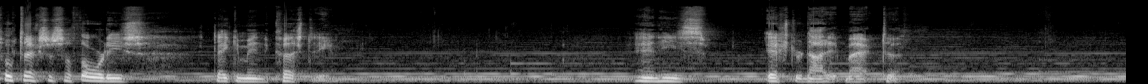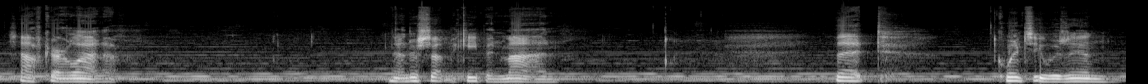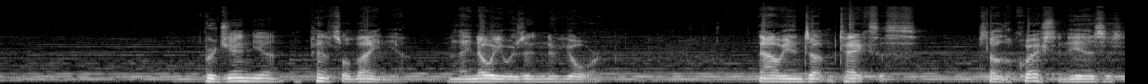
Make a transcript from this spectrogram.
So Texas authorities take him into custody. And he's extradited back to South Carolina. Now, there's something to keep in mind that Quincy was in Virginia and Pennsylvania, and they know he was in New York. Now he ends up in Texas. So the question is, is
